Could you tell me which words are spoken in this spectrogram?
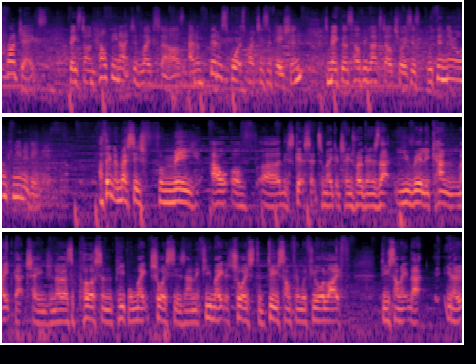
projects based on healthy and active lifestyles and a bit of sports participation to make those healthy lifestyle choices within their own community. I think the message for me out of uh, this Get Set to Make a Change program is that you really can make that change. You know, as a person, people make choices, and if you make the choice to do something with your life, do something that you know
